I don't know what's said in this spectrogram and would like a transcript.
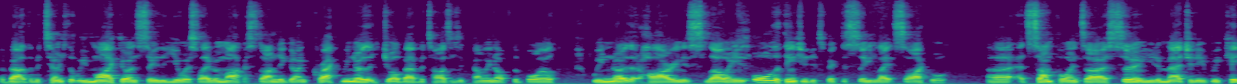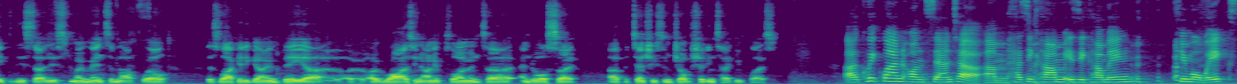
about the potential that we might go and see the US labour market starting to go and crack. We know that job advertisers are coming off the boil. We know that hiring is slowing. All the things you'd expect to see late cycle uh, at some point, I assume you'd imagine if we keep this uh, this momentum up, well, there's likely to go and be a, a rise in unemployment uh, and also uh, potentially some job shedding taking place. A quick one on Santa. Um, has he come? Is he coming? A few more weeks.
